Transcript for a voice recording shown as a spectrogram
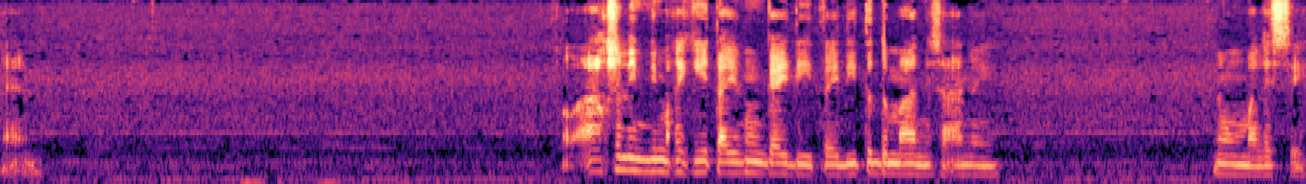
Yan. Oh, actually, hindi makikita yung guy dito eh. Dito dumaan eh, sa ano eh. Nung malis eh.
